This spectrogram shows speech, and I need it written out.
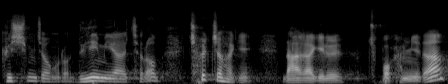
그 심정으로 느헤미야처럼 철저하게 나아가기를 축복합니다.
